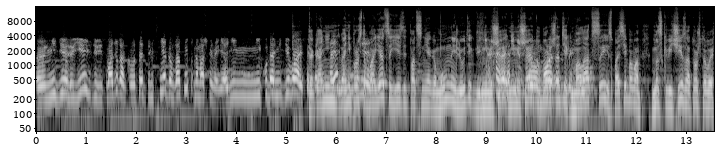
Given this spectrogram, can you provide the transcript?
неделю ездю и смотрю, как вот этим снегом засыпаны машины, и они никуда не девались. Так они, они неделю. просто боятся ездить под снегом. Умные люди где не мешают, не мешают Ну, уборочной может технике. Молодцы. Спасибо вам, москвичи, за то, что вы...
